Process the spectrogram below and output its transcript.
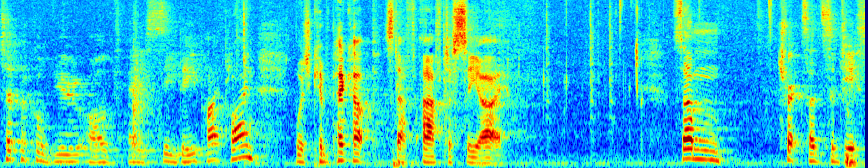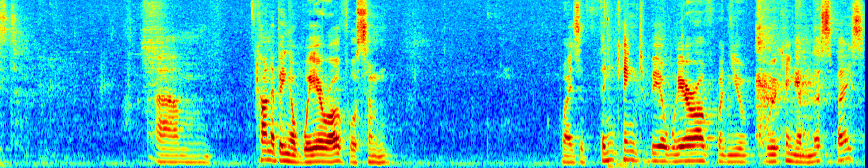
typical view of a CD pipeline, which can pick up stuff after CI. Some tricks I'd suggest um, kind of being aware of, or some ways of thinking to be aware of when you're working in this space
